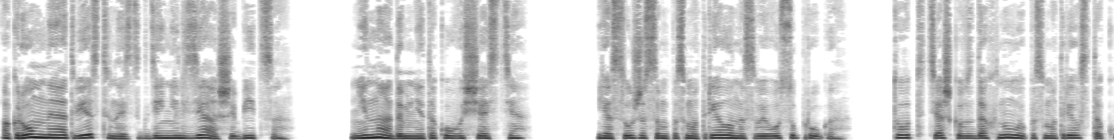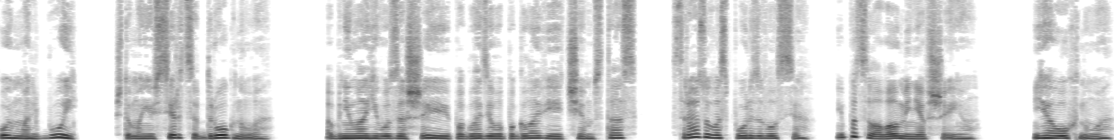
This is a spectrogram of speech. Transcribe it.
Огромная ответственность, где нельзя ошибиться. Не надо мне такого счастья. Я с ужасом посмотрела на своего супруга. Тот тяжко вздохнул и посмотрел с такой мольбой, что мое сердце дрогнуло. Обняла его за шею и погладила по голове, чем Стас сразу воспользовался и поцеловал меня в шею. Я охнула.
